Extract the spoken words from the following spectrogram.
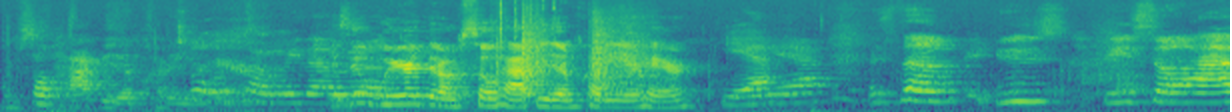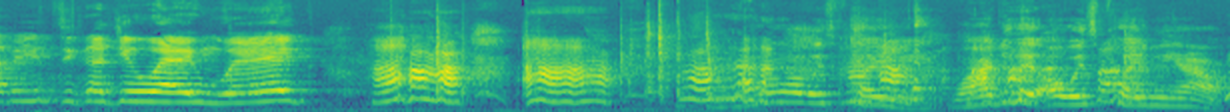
I'm so happy that I'm cutting your hair. tell me that Is it weird that I'm so happy that I'm cutting your hair? Yeah. yeah. Instead of you be so happy because you're wearing wig. Ha ha ha Why do they always play me? Why do they always play me out?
